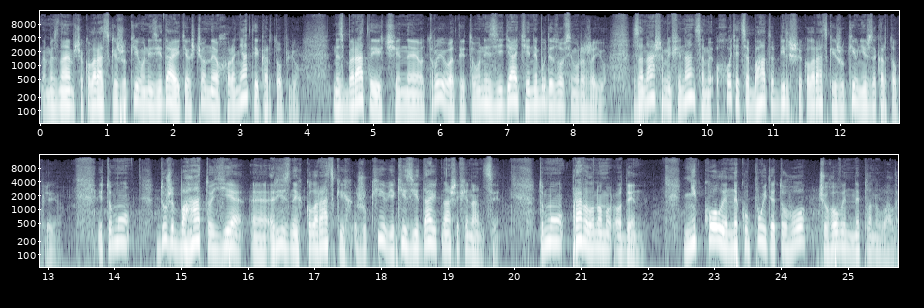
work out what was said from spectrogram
ми знаємо, що колорадські жуки вони з'їдають, якщо не охороняти картоплю, не збирати їх чи не отруювати, то вони з'їдять і не буде зовсім врожаю. За нашими фінансами охотяться багато більше колорадських жуків, ніж за картоплею. І тому дуже багато є е, різних колорадських жуків, які з'їдають наші фінанси. Тому правило номер один: ніколи не купуйте того, чого ви не планували.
